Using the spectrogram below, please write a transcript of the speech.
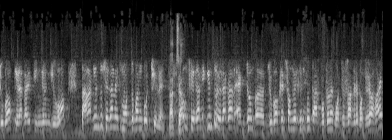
যুবক এলাকার তিনজন যুবক তারা কিন্তু সেখানে মদ্যপান করছিলেন। আচ্ছা। এবং সেখানে কিন্তু এলাকার একজন যুবকের সঙ্গে কিন্তু তার প্রথমে বচসাদের বচসা হয়।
